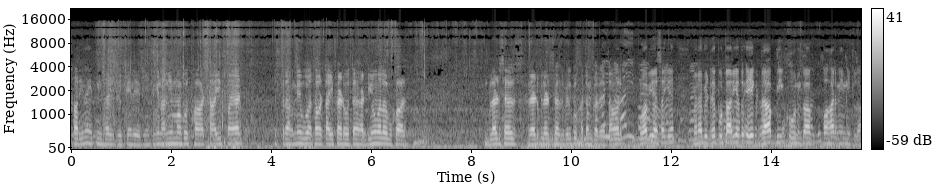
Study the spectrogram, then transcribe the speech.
सारी ना इतनी सारी ड्रिपें दे दी क्योंकि नानी अम्मा को था टाइफाइड इस तरह हमें हुआ था और टाइफाइड होता है हड्डियों वाला बुखार। Blood cells red blood cells बिल्कुल ख़त्म कर देता है और हुआ भी ऐसा ही है। मैंने अभी ड्रिप उतारी है तो एक ड्रॉप भी खून का बाहर नहीं निकला।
